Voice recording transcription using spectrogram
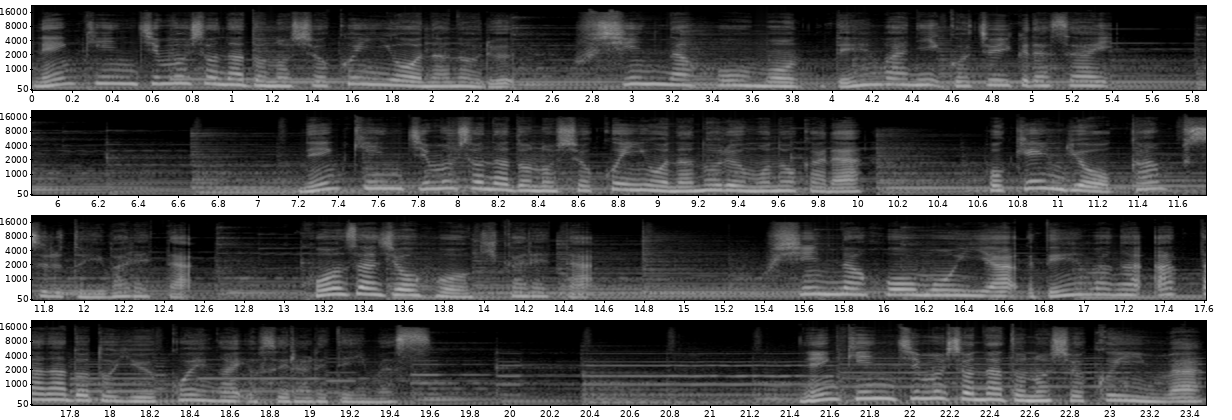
年金事務所などの職員を名乗る不審な訪問電話にご注意ください。年金事務所などの職員を名乗る者から保険料を還付すると言われた。口座情報を聞かれた。不審な訪問や電話があったなどという声が寄せられています。年金事務所などの職員は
